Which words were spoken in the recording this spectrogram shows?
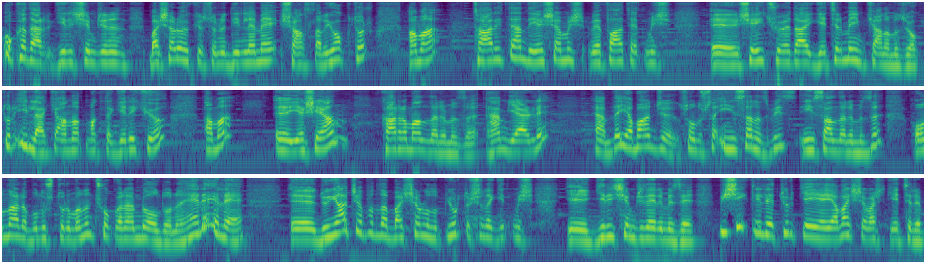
o kadar girişimcinin başarı öyküsünü dinleme şansları yoktur. Ama tarihten de yaşamış, vefat etmiş e, şehit şühedayı getirme imkanımız yoktur. İlla ki anlatmak da gerekiyor. Ama e, yaşayan kahramanlarımızı hem yerli hem de yabancı. Sonuçta insanız biz. insanlarımızı onlarla buluşturmanın çok önemli olduğunu, hele hele e, dünya çapında başarılı olup yurt dışına gitmiş e, girişimcilerimizi bir şekilde Türkiye'ye yavaş yavaş getirip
